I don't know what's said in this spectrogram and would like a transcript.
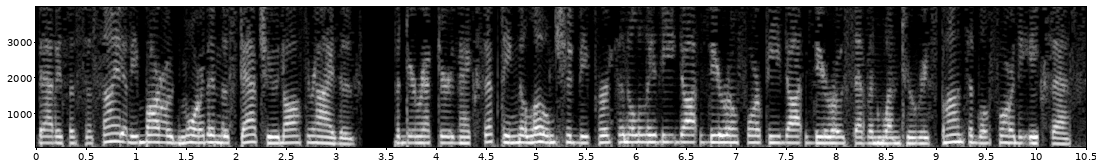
that if a society borrowed more than the statute authorizes, the directors accepting the loan should be personally V.04P.071 responsible for the excess.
